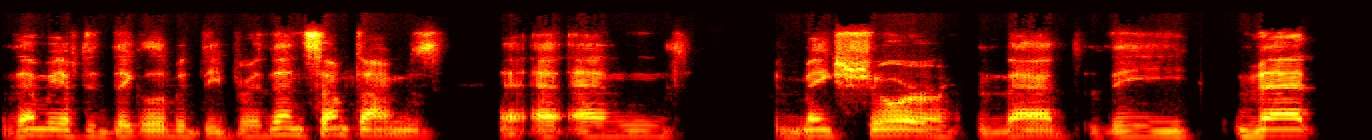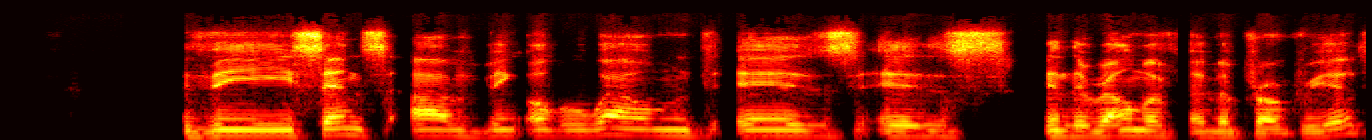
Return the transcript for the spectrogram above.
then we have to dig a little bit deeper. Then sometimes and make sure that the that the sense of being overwhelmed is is in the realm of, of appropriate.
